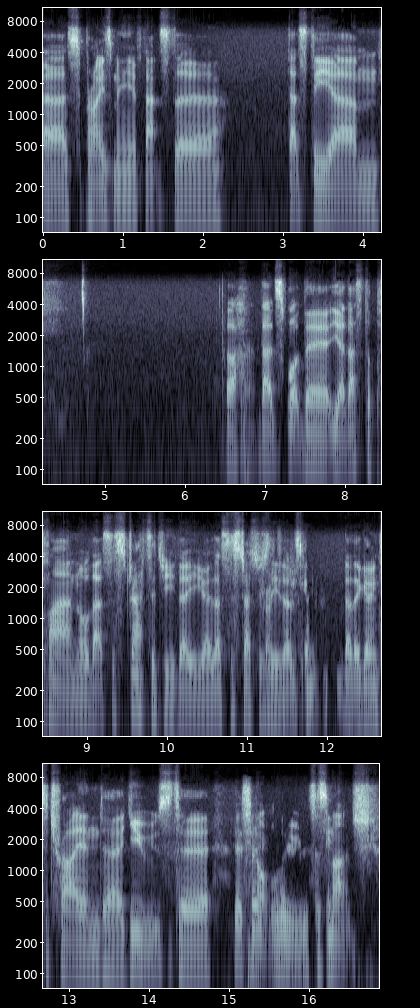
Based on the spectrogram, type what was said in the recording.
uh, surprise me if that's the that's the um, Ah, that's what they're yeah, that's the plan or that's the strategy. There you go. That's the strategy, strategy. that's going, that they're going to try and uh, use to yeah, so not lose as much.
